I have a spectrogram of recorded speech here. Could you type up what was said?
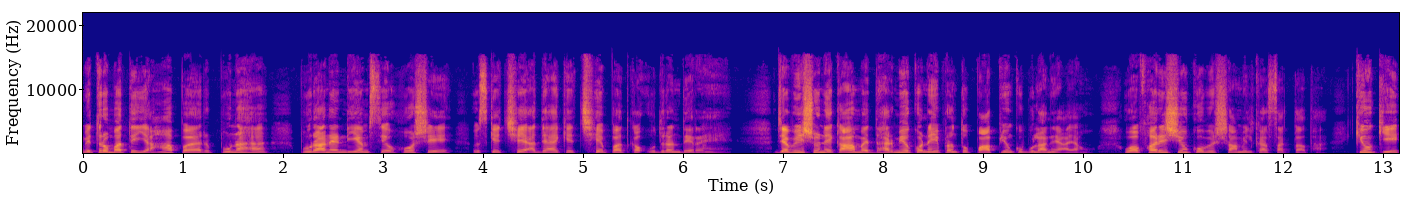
मित्रों मत यहाँ पर पुनः पुराने नियम से होशे उसके छह अध्याय के छह पद का उदरण दे रहे हैं। जब यीशु ने कहा, मैं धर्मियों को नहीं, परंतु पापियों को बुलाने आया हूँ, वह फरिशियों को भी शामिल कर सकता था, क्योंकि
